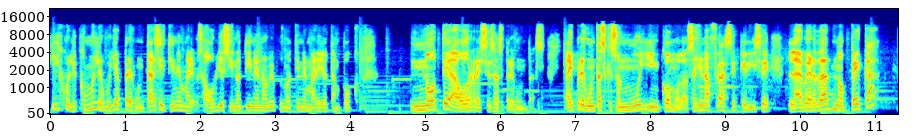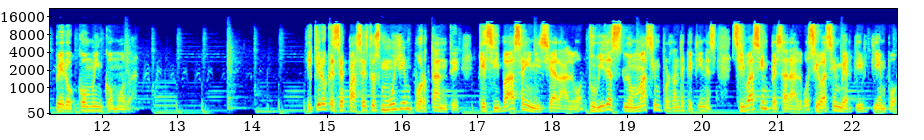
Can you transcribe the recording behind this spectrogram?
híjole, ¿cómo le voy a preguntar si tiene marido? O sea, obvio, si no tiene novio, pues no tiene marido tampoco. No te ahorres esas preguntas. Hay preguntas que son muy incómodas. Hay una frase que dice, la verdad no peca, pero cómo incomoda. Y quiero que sepas, esto es muy importante, que si vas a iniciar algo, tu vida es lo más importante que tienes. Si vas a empezar algo, si vas a invertir tiempo,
